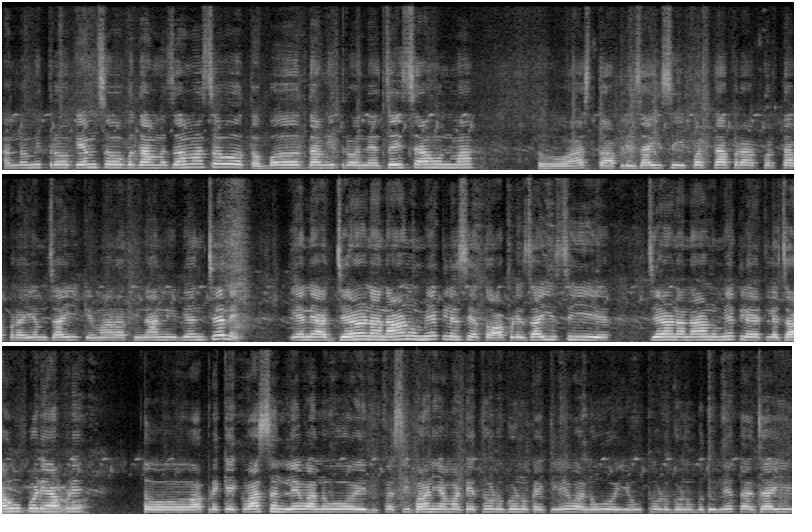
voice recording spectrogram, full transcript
હાલો મિત્રો કેમ છો? બધા મજામાં છો? તો બધા મિત્રોને જય સાહુનમાં. તો આજ તો આપણે જઈએ છીએ પરતાપરા. પરતાપરા એમ જઈએ કે મારાથી નાની બેન છે ને એને આ ઝેરણા નાણું મેકલે છે તો આપણે જઈએ છીએ. ઝેરણા નાણું મેકલે એટલે જવું પડે આપણે. તો આપણે કંઈક વાસણ લેવાનું હોય પછી ભાણિયા માટે થોડું ઘણું કંઈક લેવાનું હોય એવું થોડું ઘણું બધું લેતા જઈએ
